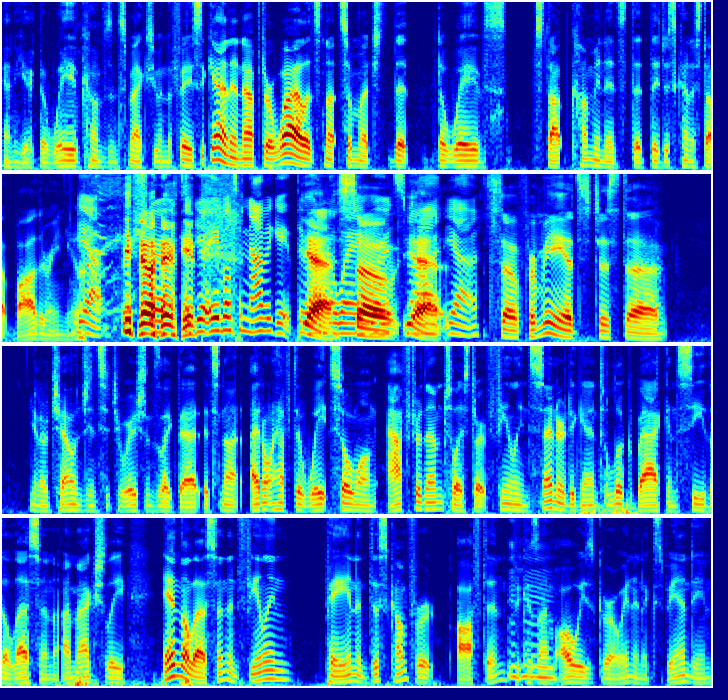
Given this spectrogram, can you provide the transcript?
and you, the wave comes and smacks you in the face again and after a while it's not so much that the waves stop coming. It's that they just kind of stop bothering you. Yeah, for you sure. Know I mean? like you're able to navigate through yeah, it in a way so, where it's yeah. not. Yeah. So for me, it's just uh, you know challenging situations like that. It's not. I don't have to wait so long after them till I start feeling centered again to look back and see the lesson. I'm actually in the lesson and feeling pain and discomfort often because Mm-hmm. I'm always growing and expanding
